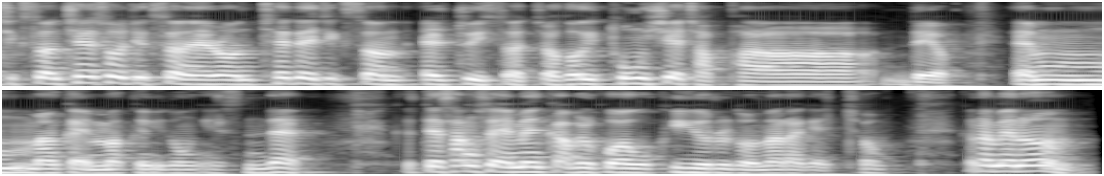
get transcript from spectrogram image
직선, 최소 직선 L1, 최대 직선 L2 있었죠. 거기 동시에 접한대요. M만큼 M만큼 이동했는데, 그때 상수 MN 값을 구하고 그 이유를 논하라겠죠. 그러면은,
